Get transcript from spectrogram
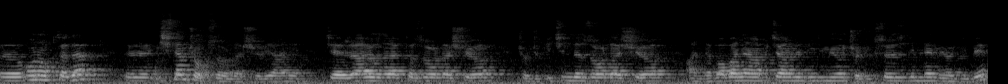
Ee, o noktada e, işlem çok zorlaşıyor. Yani cerrahi olarak da zorlaşıyor, çocuk için de zorlaşıyor. Anne baba ne yapacağını bilmiyor, çocuk söz dinlemiyor gibi.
